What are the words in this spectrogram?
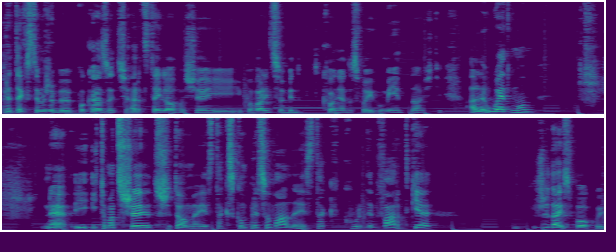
pretekstem, żeby pokazać art style'owo się i, i powalić sobie konia do swoich umiejętności. Ale Wedmon Nie, i, i to ma trzy, trzy tomy. Jest tak skompresowane, jest tak kurde wartkie, że daj spokój.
